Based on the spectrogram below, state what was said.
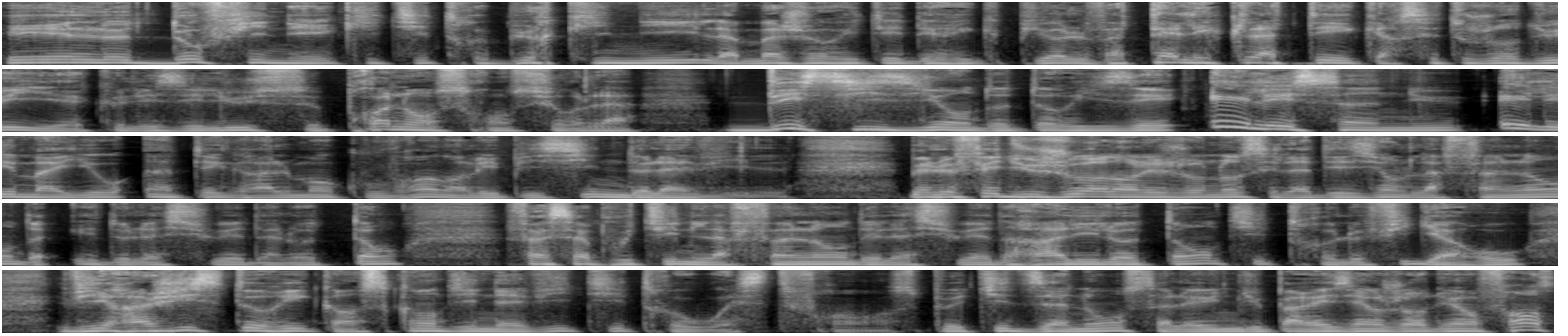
Et le Dauphiné qui titre Burkini, la majorité d'Éric Piolle va-t-elle éclater? Car c'est aujourd'hui que les élus se prononceront sur la décision d'autoriser et les seins nus et les maillots intégralement couvrant dans les piscines de la Mais le fait du jour dans les journaux, c'est l'adhésion de la Finlande et de la Suède à l'OTAN. Face à Poutine, la Finlande et la Suède rallient l'OTAN, titre Le Figaro. Virage historique en Scandinavie, titre Ouest France. Petites annonces à la une du Parisien aujourd'hui en France.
